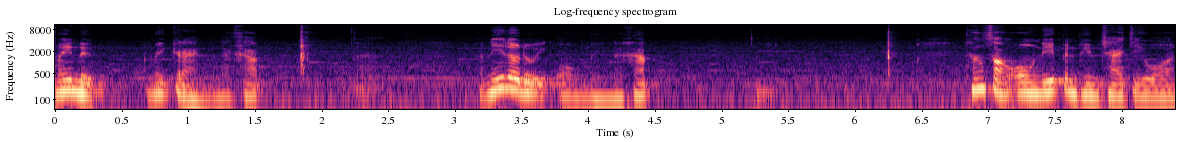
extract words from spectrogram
ไม่หนึบไม่แกร่งนะครับอันนี้เราดูอีกองค์หนึ่งนะครับ ทั้งสององค์นี้เป็นพิมพ์ชายจีวร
